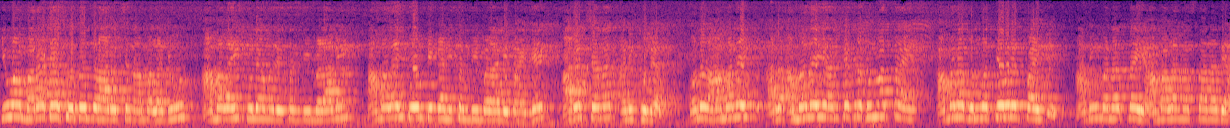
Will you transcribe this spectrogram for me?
किंवा मराठा स्वतंत्र आरक्षण आम्हाला देऊन आम्हालाही खुल्यामध्ये संधी मिळावी. आम्हालाही दोन ठिकाणी संधी मिळाली पाहिजे आरक्षणात आणि खुल्यात. म्हणून आम्हालाही आम्हालाही आमच्याकडे गुणवत्ता आहे. आम्हाला गुणवत्तेवरच पाहिजे. आम्ही म्हणत नाही आम्हाला नसताना द्या.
